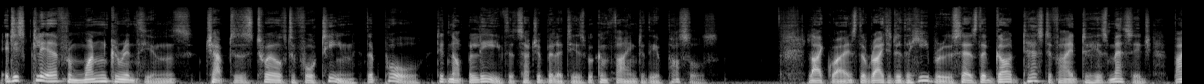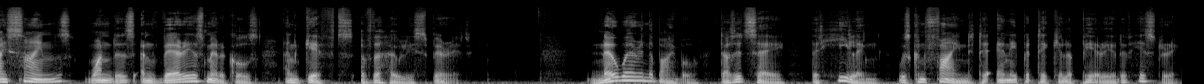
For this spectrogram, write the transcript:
It is clear from 1 Corinthians chapters 12 to 14 that Paul did not believe that such abilities were confined to the apostles. Likewise, the writer to the Hebrews says that God testified to his message by signs, wonders, and various miracles and gifts of the Holy Spirit. Nowhere in the Bible does it say that healing was confined to any particular period of history.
